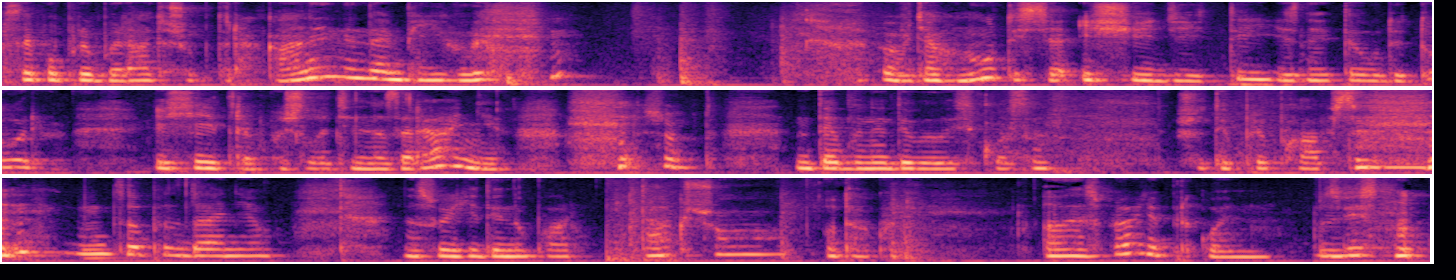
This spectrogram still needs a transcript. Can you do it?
все поприбирати, щоб таракани не набігли. Вдягнутися і ще й дійти, і знайти аудиторію. І ще й треба желательно зарані, щоб на тебе не дивились косо, що ти припхався з опозданням на свою єдину пару. Так що, отак от. Але насправді прикольно. Звісно,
